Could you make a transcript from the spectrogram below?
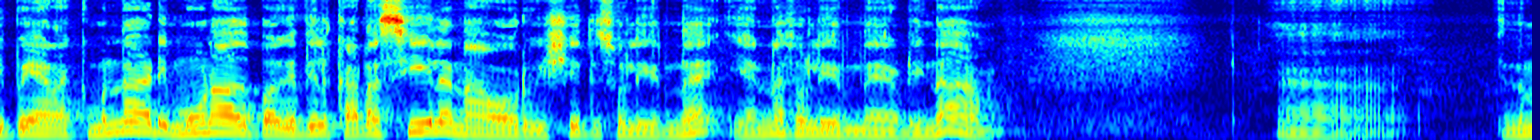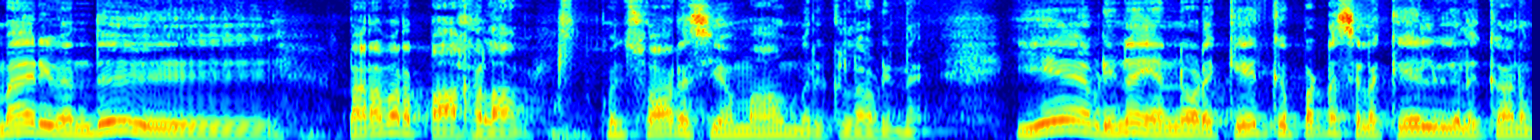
இப்போ எனக்கு முன்னாடி மூணாவது பகுதியில் கடைசியில் நான் ஒரு விஷயத்தை சொல்லியிருந்தேன். என்ன சொல்லியிருந்தேன் அப்படின்னா இந்த மாதிரி வந்து பரபரப்பாகலாம். கொஞ்சம் சுவாரஸ்யமாகவும் இருக்கலாம் அப்படின்னு. ஏன் அப்படின்னா என்னோட கேட்கப்பட்ட சில கேள்விகளுக்கான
